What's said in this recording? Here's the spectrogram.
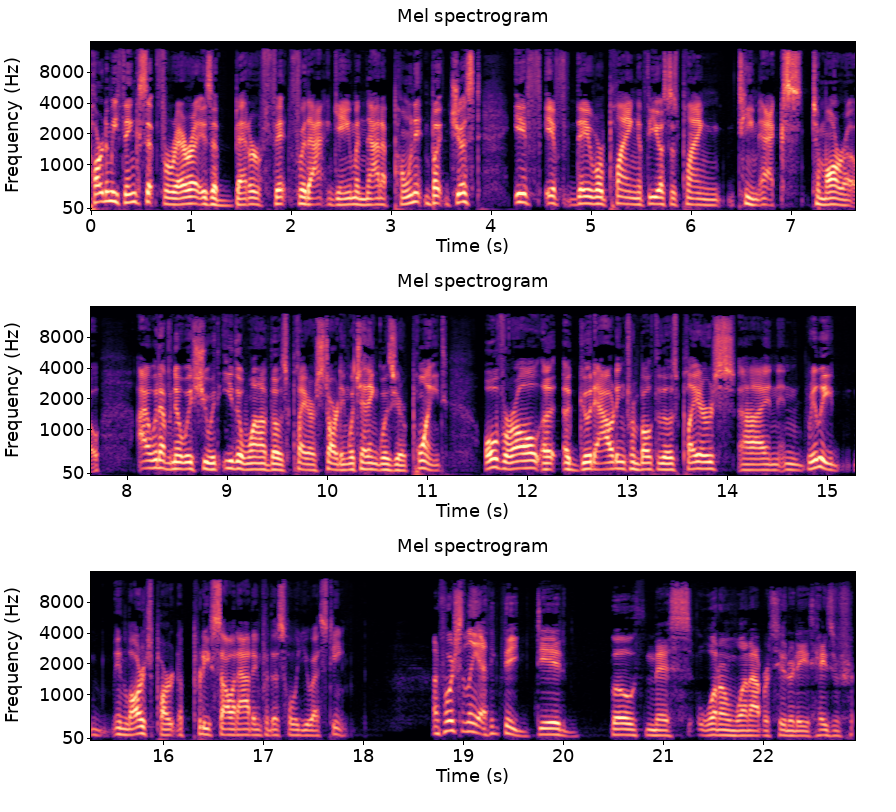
Part of me thinks that Ferreira is a better fit for that game and that opponent. But just if if they were playing, if Theos is playing Team X tomorrow, I would have no issue with either one of those players starting, which I think was your point. Overall, a, a good outing from both of those players, uh, and, and really, in large part, a pretty solid outing for this whole U.S. team. Unfortunately, I think they did both miss one-on-one opportunities. Jesus,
